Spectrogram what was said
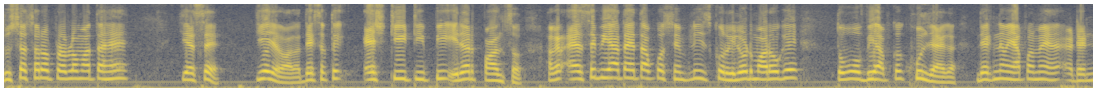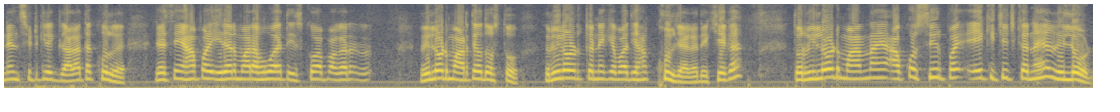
दूसरा सर्वर प्रॉब्लम आता है, जैसे ये वाला देख सकते हो H T T P error पाँच सौ। अगर ऐसे भी आता है तो आपको सिंपली इसको रिलोड मारोगे तो वो भी आपका खुल जाएगा। देखने में यहाँ पर मैं अटेंडेंस सीट के लिए डाला था खुल गए जैसे यहाँ पर इरर मारा हुआ है तो इसको आप अगर रिलोड मारते हो दोस्तों रिलोड करने के बाद यहाँ खुल जाएगा, देखिएगा। तो रिलोड मारना है, आपको सिर्फ़ एक ही चीज़ करना है रिलोड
